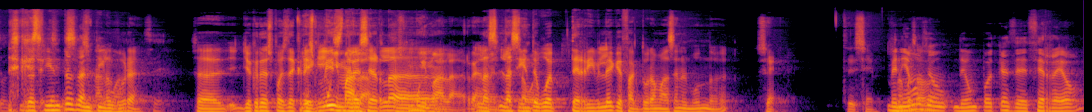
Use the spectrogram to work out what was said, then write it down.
200. Es que es- 200 es la una antigua. locura. Sí. O sea, yo creo que después de Craigslist mala, debe ser la, muy mala, la- realmente, la, siguiente web. terrible que factura más en el mundo. ¿eh? Sí, sí, sí. Veníamos de un, de un podcast de CRO,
